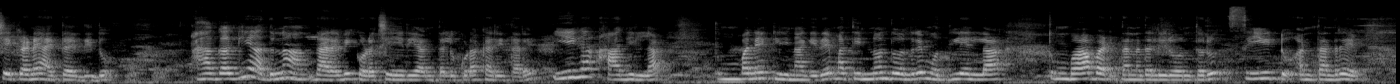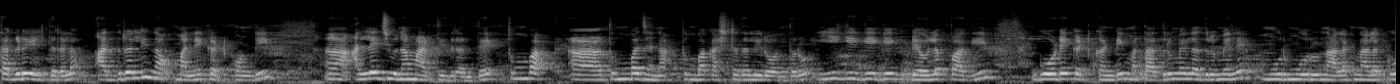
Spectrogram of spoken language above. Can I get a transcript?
ಶೇಖರಣೆ ಆಯ್ತಾ ಇದ್ದಿದ್ದು. ಹಾಗಾಗಿ ಅದನ್ನು ಧಾರಾವಿ ಕೊಳಚೆ ಏರಿಯಾ ಅಂತಲೂ ಕೂಡ ಕರೀತಾರೆ. ಈಗ ಹಾಗಿಲ್ಲ. ತುಂಬಾ ಕ್ಲೀನಾಗಿದೆ ಮತ್ತು ಇನ್ನೊಂದು ಅಂದರೆ ಮೊದಲೆಲ್ಲ ತುಂಬ ಬಡತನದಲ್ಲಿರುವಂಥವ್ರು ಸೀಟು ಅಂತಂದರೆ ತಗಡು ಹೇಳ್ತಾರಲ್ಲ, ಅದರಲ್ಲಿ ನಾವು ಮನೆ ಕಟ್ಕೊಂಡು ಅಲ್ಲೇ ಜೀವನ ಮಾಡ್ತಿದ್ರಂತೆ. ತುಂಬ ತುಂಬ ಜನ, ತುಂಬ ಕಷ್ಟದಲ್ಲಿರುವಂಥವ್ರು ಈಗೀಗೀಗ ಡೆವಲಪ್ ಆಗಿ ಗೋಡೆ ಕಟ್ಕೊಂಡು ಮತ್ತು ಅದ್ರ ಮೇಲೆ ಅದ್ರ ಮೇಲೆ ಮೂರು ಮೂರು, ನಾಲ್ಕು ನಾಲ್ಕು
